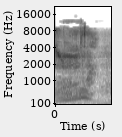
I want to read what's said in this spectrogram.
Mm-hmm.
